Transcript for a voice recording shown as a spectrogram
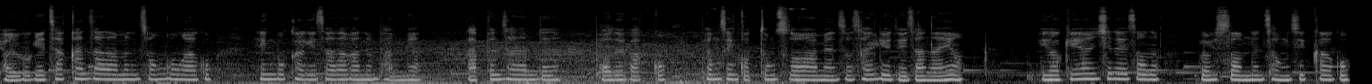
결국에 착한 사람은 성공하고 행복하게 살아가는 반면 나쁜 사람들은 벌을 받고 평생 고통스러워하면서 살게 되잖아요. 이렇게 현실에서는 볼 수 없는 정직하고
